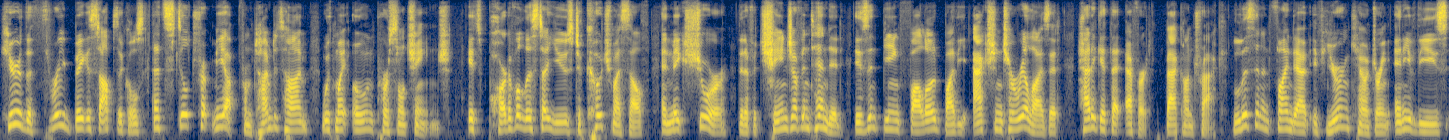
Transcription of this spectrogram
Here are the three biggest obstacles that still trip me up from time to time with my own personal change. It's part of a list I use to coach myself and make sure that if a change I've intended isn't being followed by the action to realize it, how to get that effort back on track. Listen and find out if you're encountering any of these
